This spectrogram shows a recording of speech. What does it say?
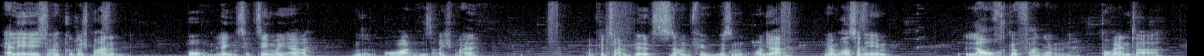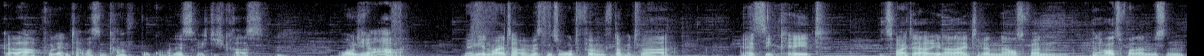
erledigt und guckt euch mal an. Boom, links. Jetzt sehen wir ja unseren Orden, sag ich mal, was wir zu einem Bild zusammenfügen müssen. Und ja, wir haben außerdem Lauch gefangen, Porenta, Galapolenta, was ein Kampf-Pokémon ist, richtig krass. Und ja, wir gehen weiter. Wir müssen zu Rot 5, damit wir Jetzt die Kate, die zweite Arena-Leiterin herausfordern, müssen.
